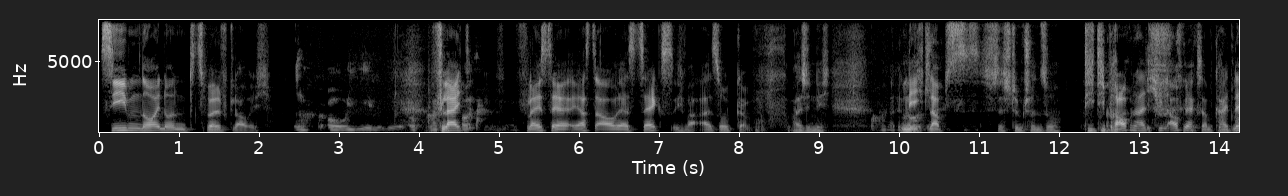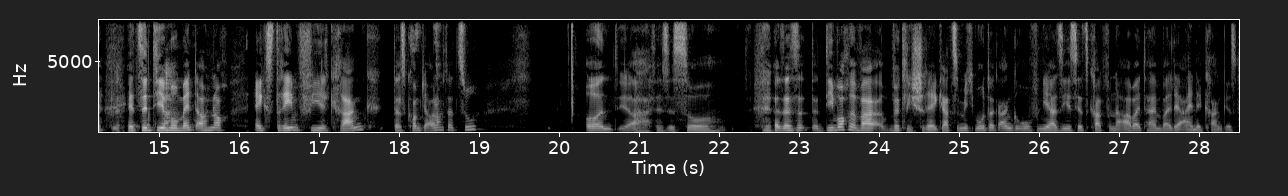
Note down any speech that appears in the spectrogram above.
Sieben, neun und zwölf, glaube ich. Ach, oh je. Oh. Vielleicht, Oh, vielleicht ist der erste auch erst sechs. Ich war, also, weiß ich nicht. oh, Nee, ich glaube, das stimmt schon so. Die, die brauchen halt viel Aufmerksamkeit, ne? Jetzt sind die im Moment auch noch extrem viel krank. Das kommt ja auch noch dazu. Und ja, das ist so. Also das, die Woche war wirklich schräg. Hat sie mich Montag angerufen, ja, sie ist jetzt gerade von der Arbeit heim, weil der eine krank ist.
